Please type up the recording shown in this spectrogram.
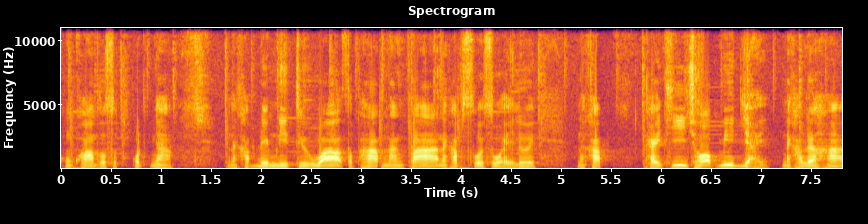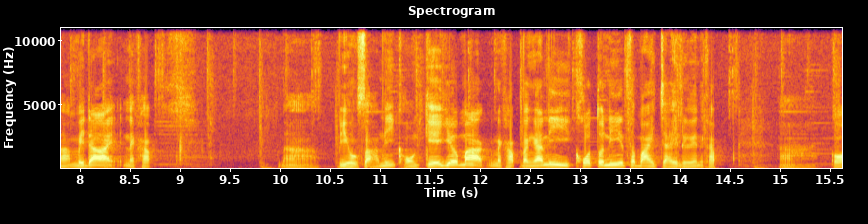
ของความสดสดงดงาม นะครับเล่มนี้ถือว่าสภาพนางฟ้านะครับสวยๆเลยนะครับ ใครที่ชอบมีดใหญ่นะครับแล้วหาไม่ได้นะครับปี 63 นี่ของเก๋เยอะมากนะครับดังนั้นนี่โค้ดตัวนี้สบายใจเลยนะครับก็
